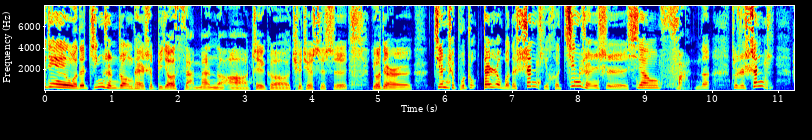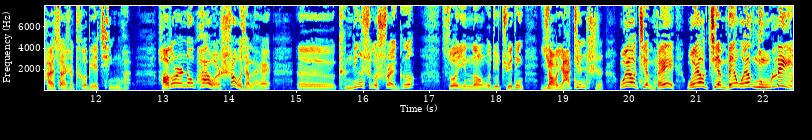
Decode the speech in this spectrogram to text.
最近我的精神状态是比较散漫的啊，这个确确实实有点坚持不住。但是我的身体和精神是相反的，就是身体还算是特别勤快。好多人都夸我瘦下来，呃，肯定是个帅哥。所以呢，我就决定咬牙坚持，我要减肥，我要减肥，我要努力。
